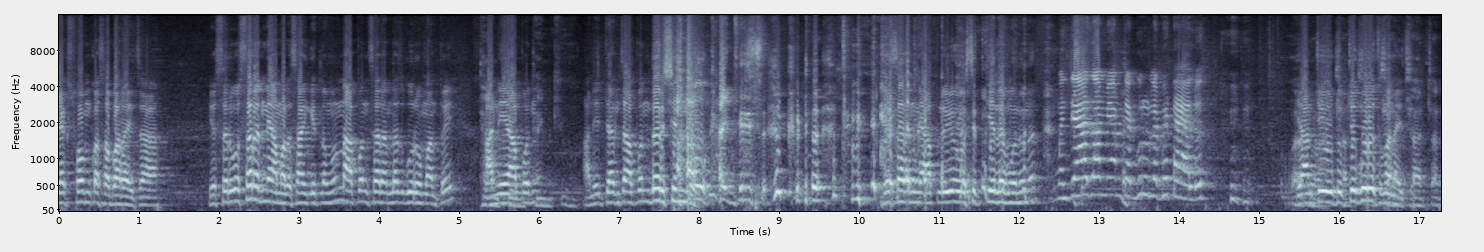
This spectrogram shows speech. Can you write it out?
टॅक्स फॉर्म कसा भरायचा? हे सर्व सरांनी आम्हाला सांगितलं म्हणून आपण सरांनाच गुरु मानतोय. आणि आपण. आणि त्यांचं आपण दर्शन घेऊ. काहीतरी कुठं हे सरांनी आपलं व्यवस्थित केलं म्हणून म्हणजे आज आम्ही आमच्या गुरुला भेटायला आलो. हे आमचे युट्यूबचे गुरुच म्हणायचे. छान छान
